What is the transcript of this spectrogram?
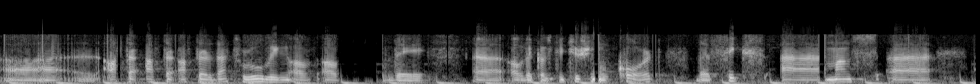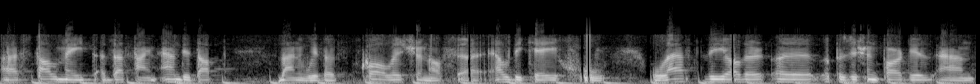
uh, after after after that ruling of, of the uh, of the constitutional court, the six uh, months uh, stalemate at that time ended up then with a coalition of LDK who left the other opposition parties and,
